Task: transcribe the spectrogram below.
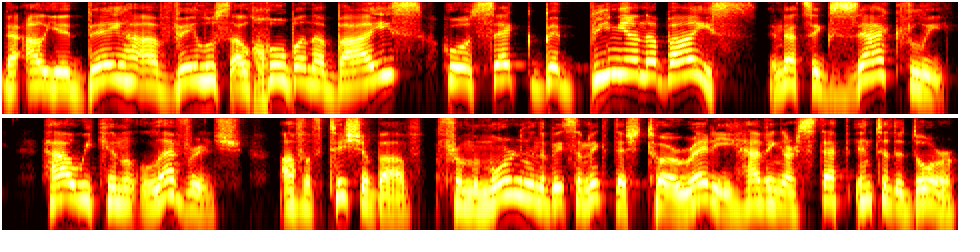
that al yedei ha'avelus al churban abayis hu osek bebinyan abayis. And that's exactly how we can leverage off of Tisha B'Av from a morning in the Beis Hamikdash to already having our step into the door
